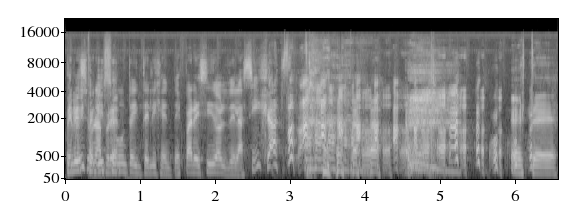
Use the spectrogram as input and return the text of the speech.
Pero es una dicen- pregunta inteligente. ¿Es parecido al de las hijas? Este,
